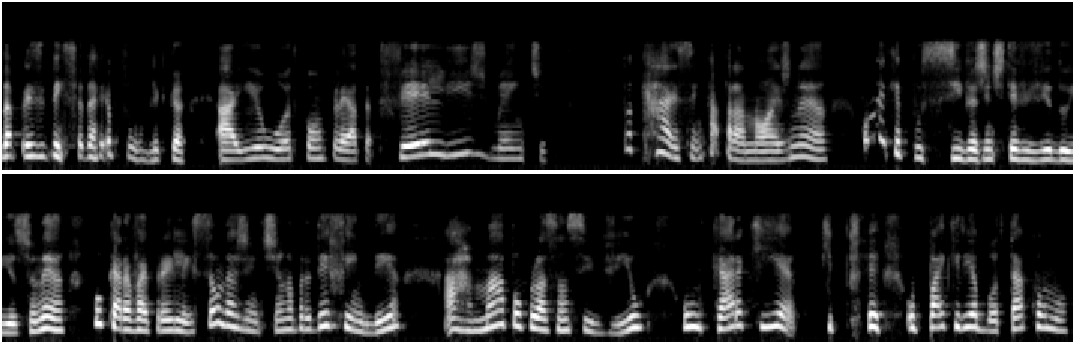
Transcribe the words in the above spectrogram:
da presidência da República. Aí o outro completa. Felizmente. Cai assim, cá para nós, né? Como é que é possível a gente ter vivido isso, né? O cara vai para a eleição da Argentina para defender, armar a população civil, um cara que, é, que o pai queria botar como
